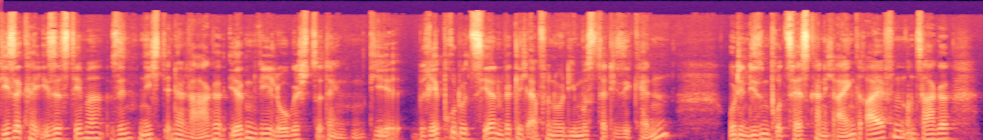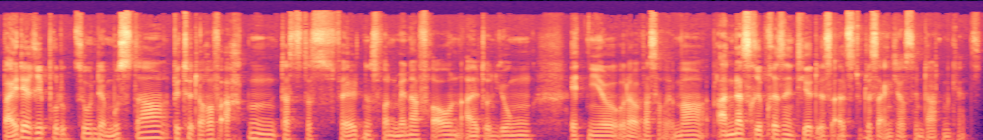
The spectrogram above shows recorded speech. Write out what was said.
diese KI-Systeme sind nicht in der Lage, irgendwie logisch zu denken. Die reproduzieren wirklich einfach nur die Muster, die sie kennen und in diesem Prozess kann ich eingreifen und sage, bei der Reproduktion der Muster bitte darauf achten, dass das Verhältnis von Männer, Frauen, Alt und Jung, Ethnie oder was auch immer anders repräsentiert ist, als du das eigentlich aus den Daten kennst.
